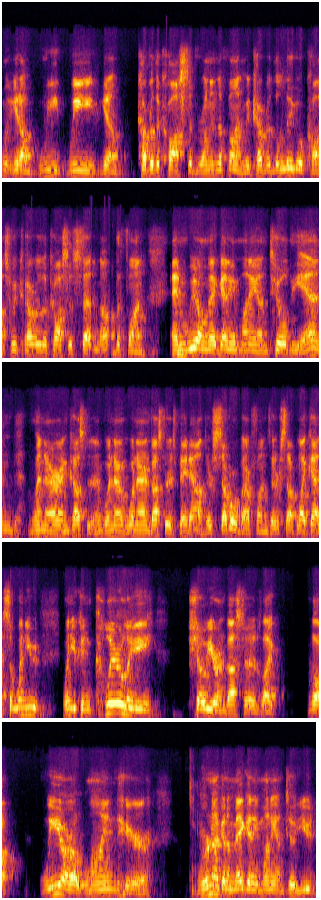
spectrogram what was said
you know, we we you know cover the cost of running the fund. We cover the legal costs. We cover the cost of setting up the fund, and we don't make any money until the end when our investor when our when our investor is paid out. There's several of our funds that are set up like that. So when you when you can clearly show your investors like, look, we are aligned here. We're not going to make any money until you,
